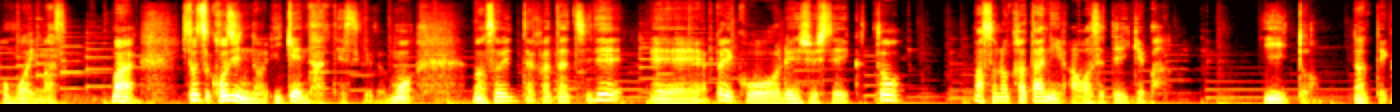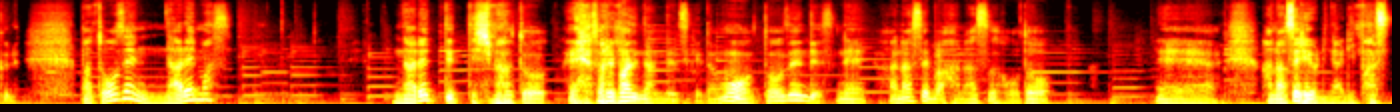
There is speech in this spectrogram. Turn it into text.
思います。まあ一つ個人の意見なんですけども、まあ、そういった形で、えー、やっぱりこう練習していくと、まあ、その方に合わせていけばいいとなってくる。まあ、当然慣れます。慣れって言ってしまうと、えー、それまでなんですけども、当然ですね、話せば話すほど、えー、話せるようになります。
